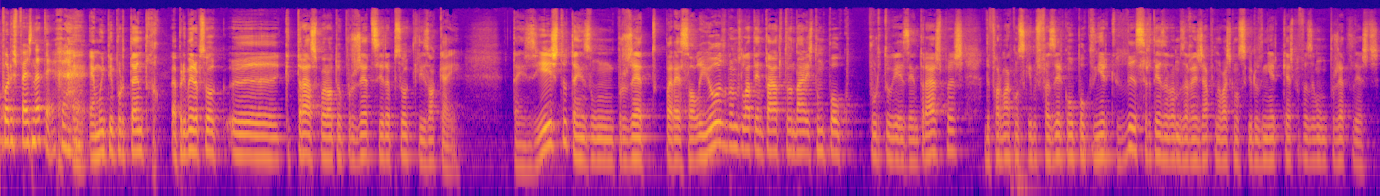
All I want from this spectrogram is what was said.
pôr os pés na terra. É, é muito importante a primeira pessoa uh, que trazes para o teu projeto ser a pessoa que te diz: Ok, tens isto, tens um projeto que parece Hollywood, vamos lá tentar tornar isto um pouco português, entre aspas, de forma a conseguirmos fazer com o pouco dinheiro que de certeza vamos arranjar, porque não vais conseguir o dinheiro que queres para fazer um projeto destes.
